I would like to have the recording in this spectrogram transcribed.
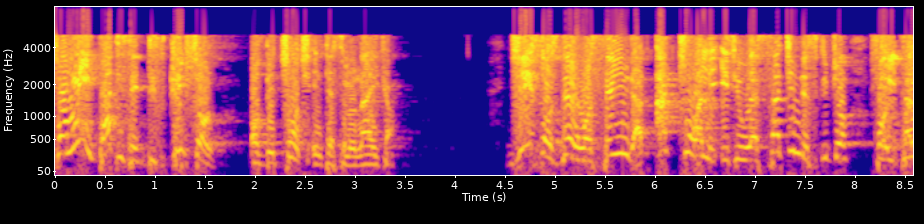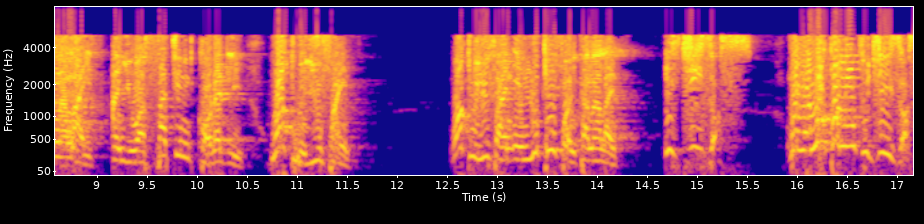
For me, that is a description of the church in Thessalonica. Jesus there was saying that actually, if you were searching the scripture for eternal life and you are searching it correctly, what will you find? What will you find in looking for eternal life? Is Jesus. But you are not coming to Jesus.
